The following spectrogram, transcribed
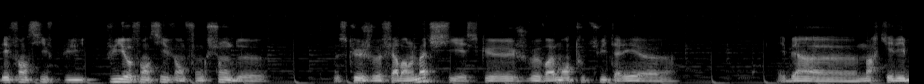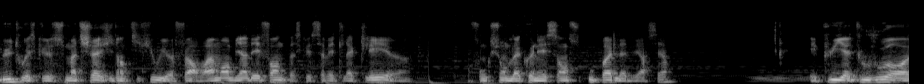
défensive puis, puis offensive en fonction de, ce que je veux faire dans le match. Si est-ce que je veux vraiment tout de suite aller euh, eh bien, euh, marquer des buts, ou est-ce que ce match-là, j'identifie où il va falloir vraiment bien défendre parce que ça va être la clé en fonction de la connaissance ou pas de l'adversaire. Et puis il y a toujours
